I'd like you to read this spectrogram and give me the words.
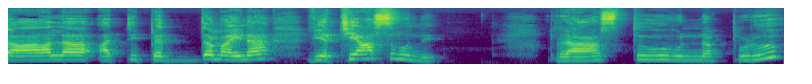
చాలా అతి పెద్దమైన వ్యత్యాసం ఉంది. రాస్తూ ఉన్నప్పుడు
